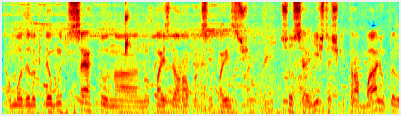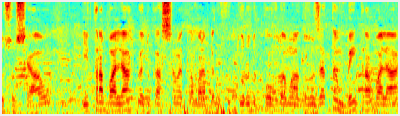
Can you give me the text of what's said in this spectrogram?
É um modelo que deu muito certo na, no país da Europa, que são países socialistas que trabalham pelo social e trabalhar com a educação é trabalhar pelo futuro do povo do Amazonas, é também trabalhar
